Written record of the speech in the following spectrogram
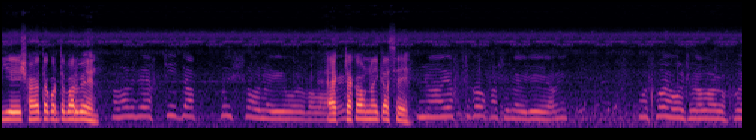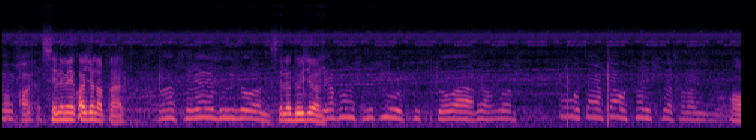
দিয়ে সহায়তা করতে পারবেন? এক টাকাও নাই কাছে? ছেলে মেয়ে কয়জন আপনার? ছেলে দুইজন। ও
